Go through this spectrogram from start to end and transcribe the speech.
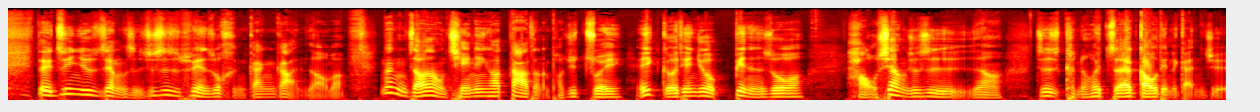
对，最近就是这样子，就是变成说很尴尬，你知道吗？那你只要那种前天靠大涨的跑去追，诶，隔天就变成说好像就是这样，就是可能会追在高点的感觉。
